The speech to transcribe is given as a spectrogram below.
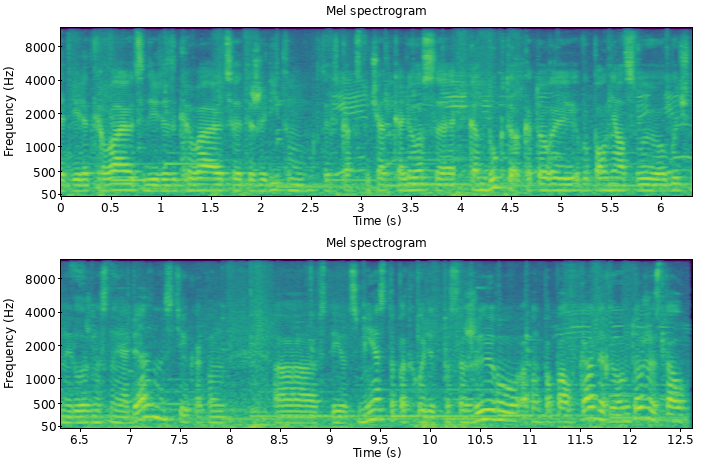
когда двери открываются, двери закрываются, это же ритм, то есть как стучат колеса. Кондуктор, который выполнял свои обычные должностные обязанности, как он э, встает с места, подходит к пассажиру, он попал в кадр, и он тоже стал,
